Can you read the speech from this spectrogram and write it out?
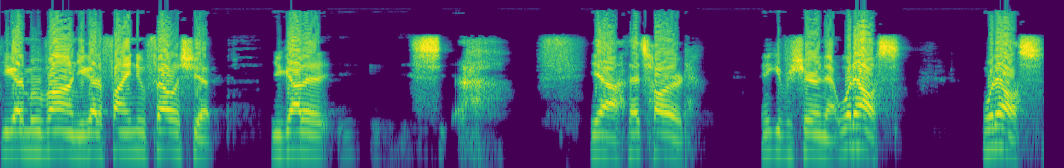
You got to move on. You got to find new fellowship. You got to Yeah, that's hard. Thank you for sharing that. What else? What else?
